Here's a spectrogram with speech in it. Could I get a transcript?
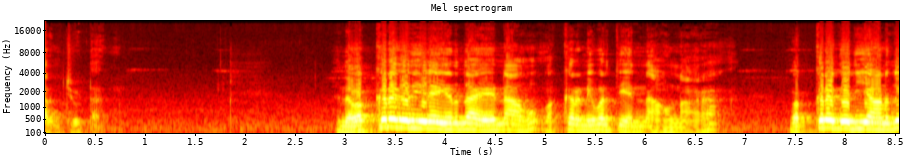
ஆரம்பிச்சு விட்டார். இந்த வக்கரகதியில் இருந்தால் என்ன ஆகும் வக்கர நிவர்த்தி என்ன ஆகும்னா வக்கரகதியானது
